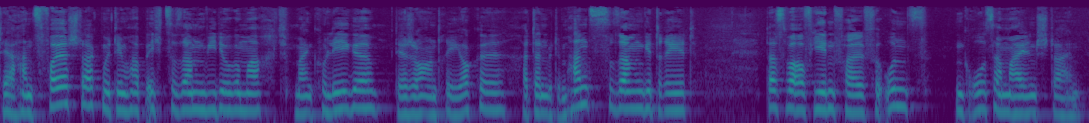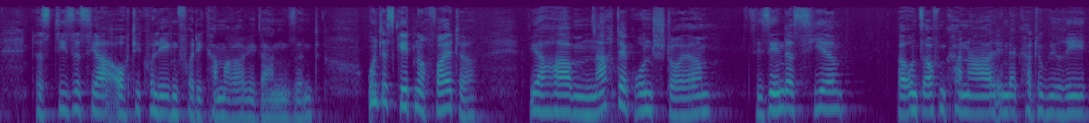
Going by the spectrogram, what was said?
der Hans Feuerstark, mit dem habe ich zusammen ein Video gemacht. Mein Kollege, der Jean-André Jockel, hat dann mit dem Hans zusammen gedreht. Das war auf jeden Fall für uns ein großer Meilenstein, dass dieses Jahr auch die Kollegen vor die Kamera gegangen sind. Und es geht noch weiter. Wir haben nach der Grundsteuer Sie sehen das hier bei uns auf dem Kanal in der Kategorie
